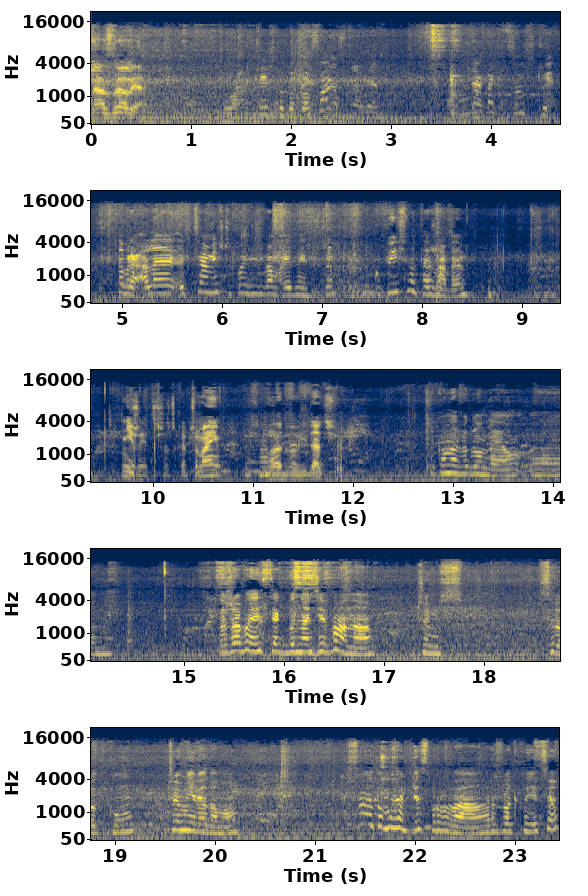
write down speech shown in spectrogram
Na zdrowie. Czujesz to kokosa? Na zdrowie. Tak, tak, coś czuję. Dobra, ale chciałam jeszcze powiedzieć Wam o jednej rzeczy. Kupiliśmy te żaby. Niżej troszeczkę trzymaj. Ledwo widać. Jak one wyglądają? Ta żaba jest jakby nadziewana czymś w środku. Czym nie wiadomo. Sumie to bym chętnie spróbowała. Reflektujecie?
